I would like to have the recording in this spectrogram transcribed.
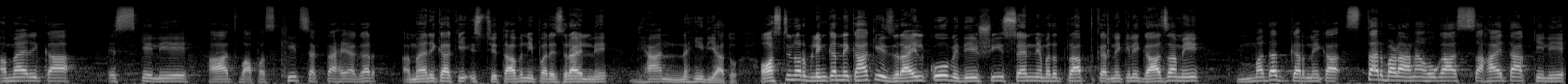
अमेरिका इसके लिए हाथ वापस खींच सकता है। अगर अमेरिका की इस चेतावनी पर इसराइल ने ध्यान नहीं दिया तो। ऑस्टिन और ब्लिंकन ने कहा कि इसराइल को विदेशी सैन्य मदद प्राप्त करने के लिए गाजा में मदद करने का स्तर बढ़ाना होगा, सहायता के लिए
